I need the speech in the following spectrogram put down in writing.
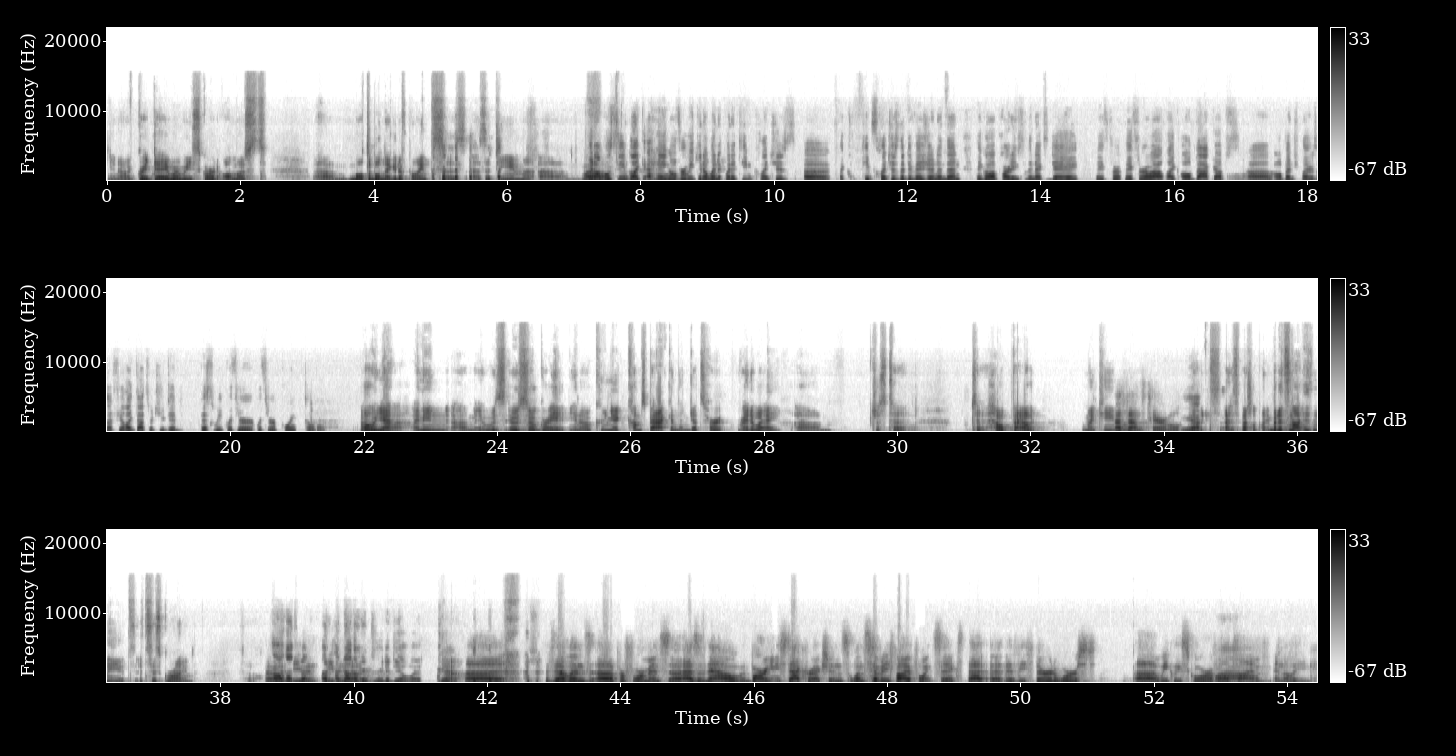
you know a great day where we scored almost um, multiple negative points as as a team. Um, It almost seemed like a hangover week. You know, when when a team clinches, uh, a team clinches the division, and then they go out partying. So the next day they throw they throw out like all backups, uh, all bench players. I feel like that's what you did this week with your with your point total. Oh yeah, I mean, um, it was it was so great. You know, Cunha comes back and then gets hurt right away. um, just to to help out my team. That uh, sounds terrible. Yeah. It's at a special point, but it's not his knee; it's it's his groin. So Oh, Uh, that's even. A- even another better. injury to deal with. yeah, Uh, Zetlin's uh, performance, uh, as of now, barring any stat corrections, 175.6. That uh, is the third worst uh, weekly score of all time in the league.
